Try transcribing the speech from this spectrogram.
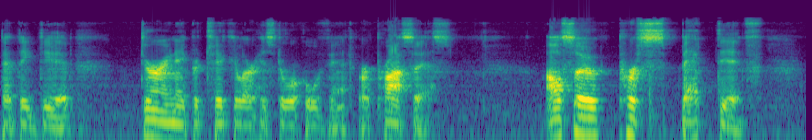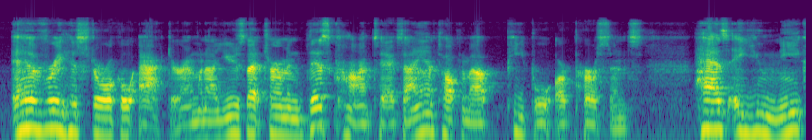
that they did during a particular historical event or process. Also, perspective every historical actor, and when I use that term in this context, I am talking about people or persons, has a unique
